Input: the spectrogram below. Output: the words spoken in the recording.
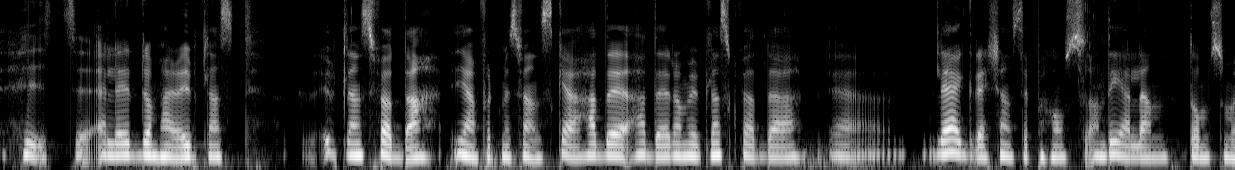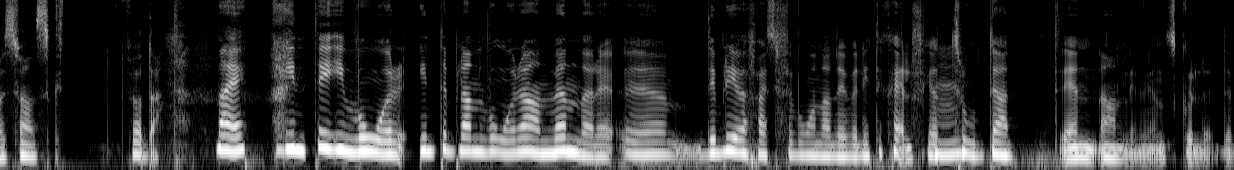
hit, eller de här utländskt utlandsfödda jämfört med svenska? Hade, hade de utlandsfödda eh, lägre tjänstepensionsandel än de som är svenskfödda? Nej, inte, i vår, inte bland våra användare. Eh, det blev jag faktiskt förvånad över lite själv, för jag mm. trodde att den anledningen skulle det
